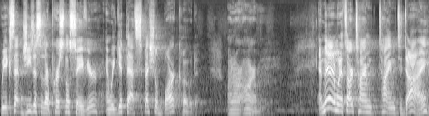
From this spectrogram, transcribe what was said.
We accept Jesus as our personal Savior, and we get that special barcode on our arm. And then when it's our time, time to die,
